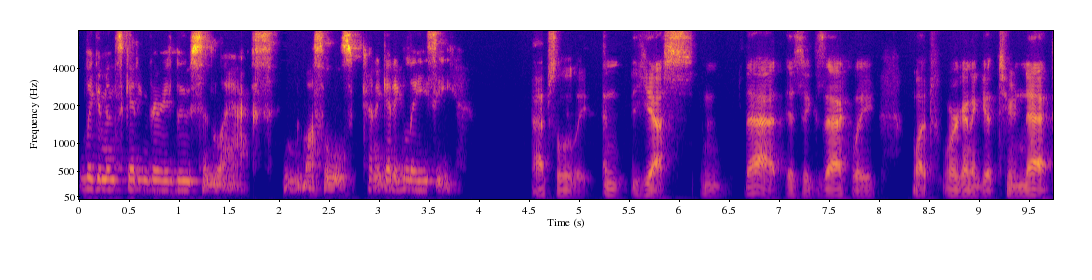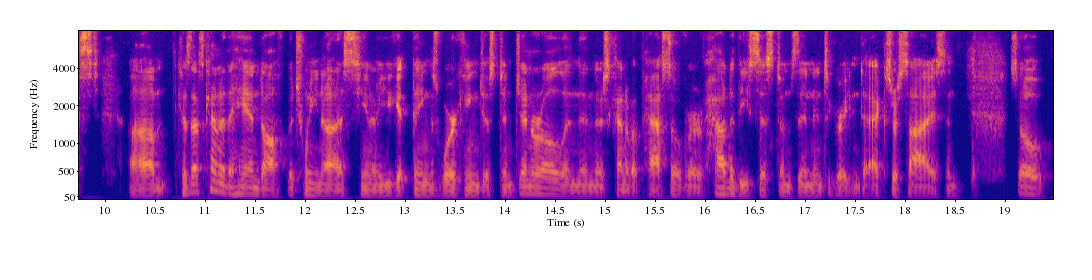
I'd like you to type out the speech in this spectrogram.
ligaments getting very loose and lax and muscles kind of getting lazy. Absolutely. And yes, and that is exactly what we're going to get to next. Um, because that's kind of the handoff between us. You know, you get things working just in general, and then there's kind of a passover of how do these systems then integrate into exercise. And so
